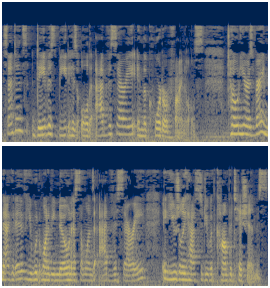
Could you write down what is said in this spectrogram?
Sentence Davis beat his old adversary in the quarterfinals. Tone here is very negative. You wouldn't want to be known as someone's adversary. It usually has to do with competitions,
